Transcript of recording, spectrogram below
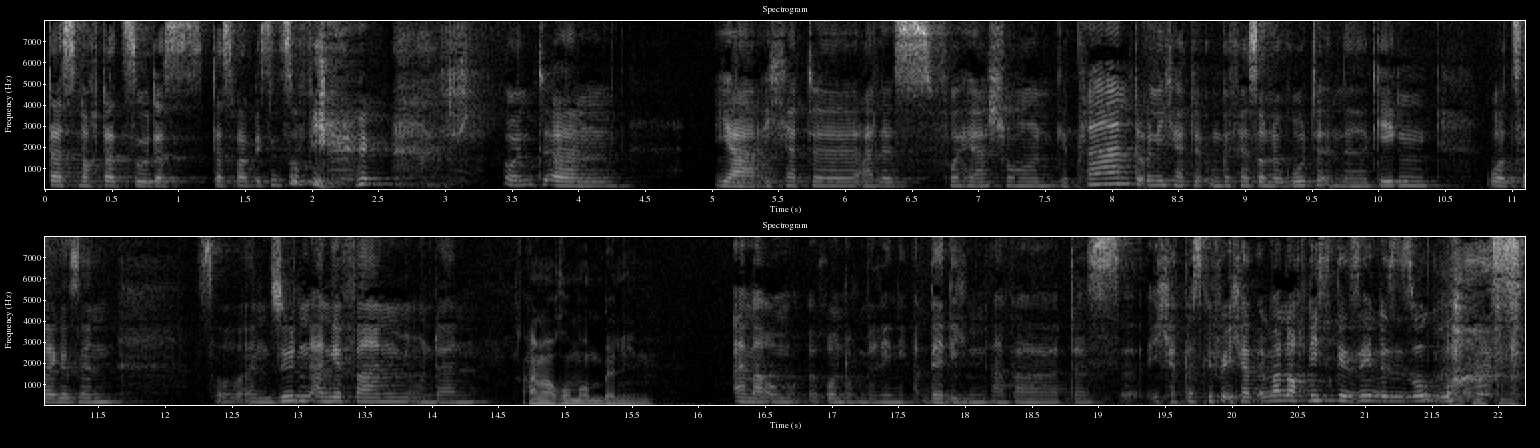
das noch dazu. Das, das war ein bisschen zu viel. Und ähm, ja, ich hatte alles vorher schon geplant und ich hatte ungefähr so eine Route in der Gegenuhrzeigersinn, so im Süden angefangen und dann. Einmal rum um Berlin einmal um, rund um Berlin, aber das, ich habe das Gefühl, ich habe immer noch nichts gesehen, das ist so groß.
